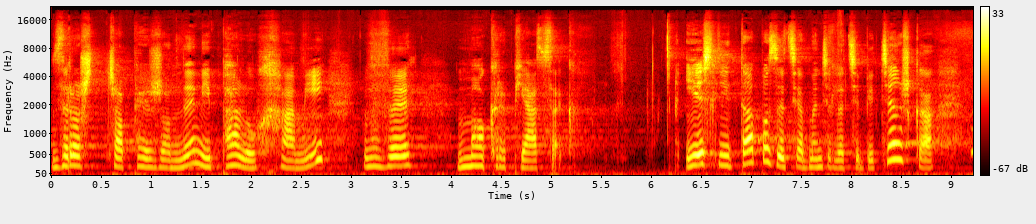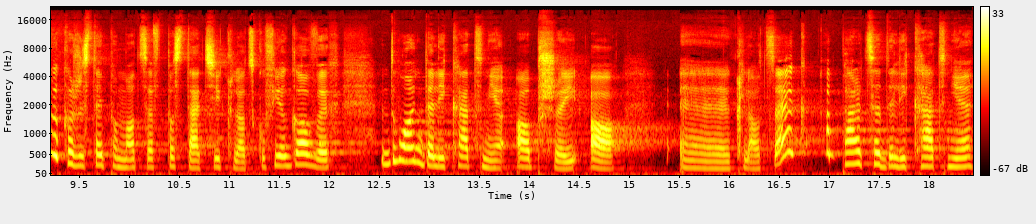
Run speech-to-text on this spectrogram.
z rozczapieżonymi paluchami w mokry piasek. Jeśli ta pozycja będzie dla Ciebie ciężka, wykorzystaj pomocy w postaci klocków jogowych. Dłoń delikatnie oprzyj o yy, klocek, a palce delikatnie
